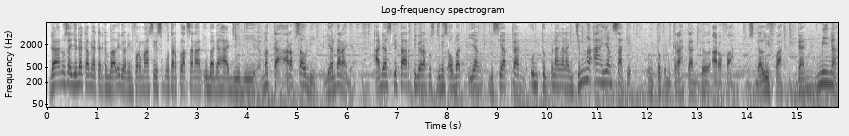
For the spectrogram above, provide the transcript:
Dan usai jeda kami akan kembali dengan informasi seputar pelaksanaan ibadah haji di Mekah, Arab Saudi. Di antaranya, ada sekitar 300 jenis obat yang disiapkan untuk penanganan jemaah yang sakit untuk dikerahkan ke Arafah, Musdalifah, dan Mina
